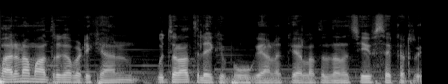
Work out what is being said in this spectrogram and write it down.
ഭരണ മാതൃക പഠിക്കാൻ ഗുജറാത്തിലേക്ക് പോവുകയാണ് കേരളത്തിൽ നിന്ന് ചീഫ് സെക്രട്ടറി.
